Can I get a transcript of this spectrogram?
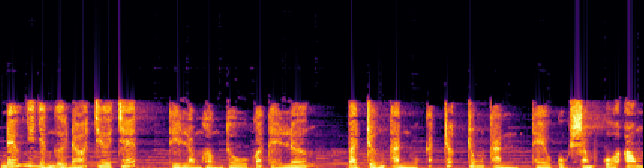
Nếu như những người đó chưa chết, thì lòng hận thù có thể lớn và trưởng thành một cách rất trung thành theo cuộc sống của ông.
